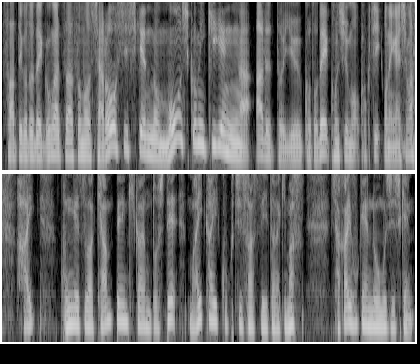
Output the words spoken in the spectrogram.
さあということで5月はその社労士試験の申し込み期限があるということで今週も告知お願いしますはい。今月はキャンペーン期間として毎回告知させていただきます。社会保険労務士試験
